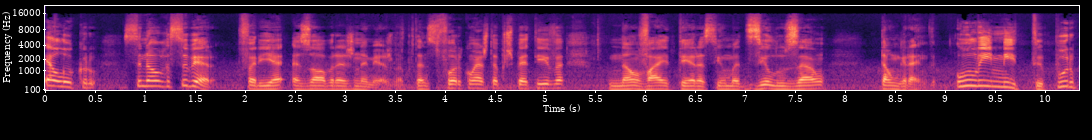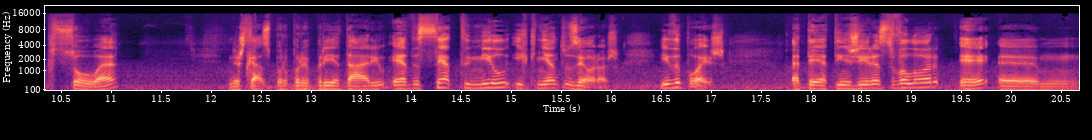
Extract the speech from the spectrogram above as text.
é lucro. Se não receber, faria as obras na mesma. Portanto, se for com esta perspectiva, não vai ter assim uma desilusão tão grande. O limite por pessoa, neste caso por proprietário, é de 7.500 euros. E depois, até atingir esse valor, é hum,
